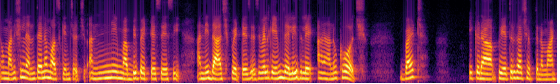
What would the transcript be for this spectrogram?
నువ్వు మనుషుల్ని ఎంతైనా మోసగించవచ్చు అన్నీ మబ్బి పెట్టేసేసి అన్నీ దాచిపెట్టేసేసి వీళ్ళకి ఏం తెలియదులే అని అనుకోవచ్చు. బట్ ఇక్కడ పేతురు గారు చెప్తున్న మాట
